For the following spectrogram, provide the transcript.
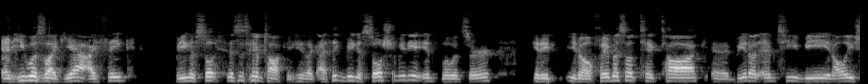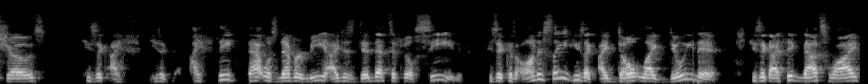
And he was like, "Yeah, I think being a so this is him talking. He's like, I think being a social media influencer, getting you know famous on TikTok and being on MTV and all these shows." He's like, I he's like, I think that was never me. I just did that to feel seen. He's like, because honestly, he's like, I don't like doing it. He's like, I think that's why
